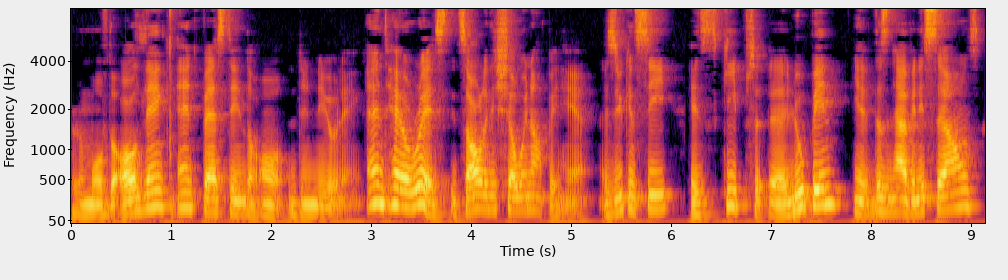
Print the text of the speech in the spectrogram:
remove the old link and paste in the, old, the new link. And here it is. It's already showing up in here. As you can see, it keeps uh, looping. It doesn't have any sounds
